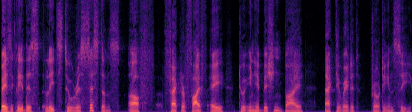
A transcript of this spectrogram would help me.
Basically this leads to resistance of factor 5a to inhibition by activated protein C.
